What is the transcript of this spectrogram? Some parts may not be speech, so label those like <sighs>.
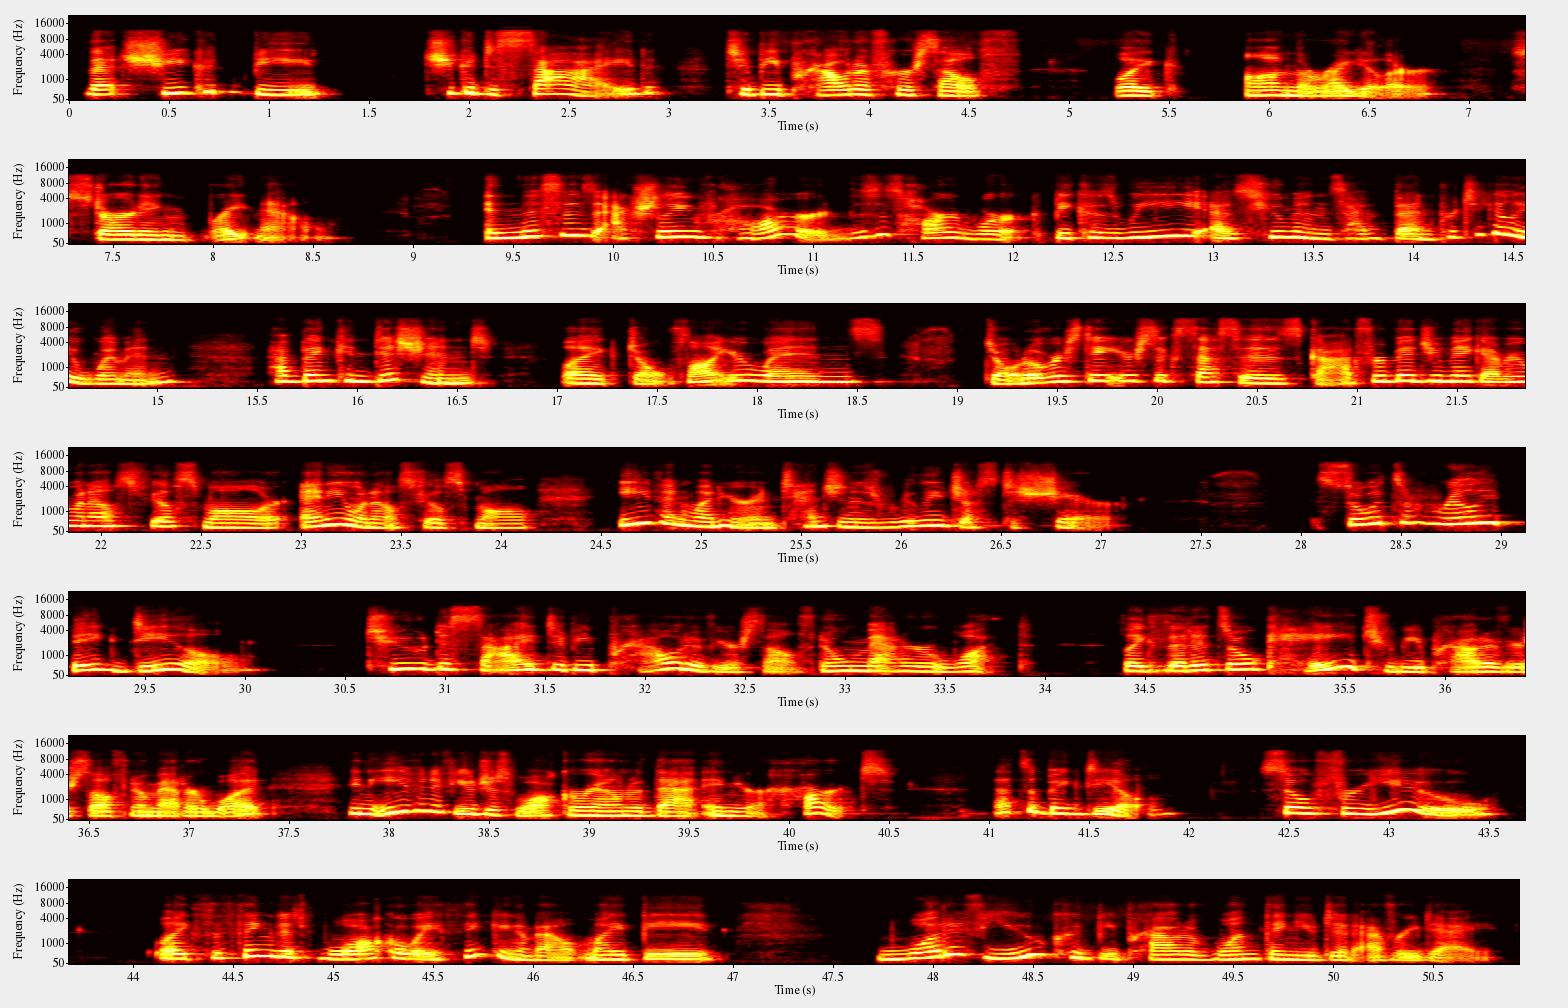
that she could be she could decide to be proud of herself like on the regular starting right now. And this is actually hard. This is hard work because we as humans have been, particularly women, have been conditioned like, don't flaunt your wins, don't overstate your successes. God forbid you make everyone else feel small or anyone else feel small, even when your intention is really just to share. So it's a really big deal to decide to be proud of yourself no matter what. Like that it's okay to be proud of yourself no matter what. And even if you just walk around with that in your heart, that's a big deal. So for you, like the thing to walk away thinking about might be what if you could be proud of one thing you did every day?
